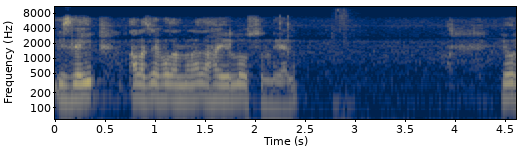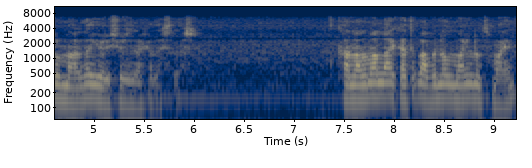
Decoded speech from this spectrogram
izleyip alacak olanlara da hayırlı olsun diyelim. Yorumlarda görüşürüz arkadaşlar. Kanalıma like atıp abone olmayı unutmayın.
